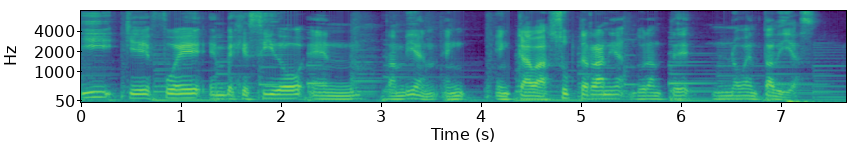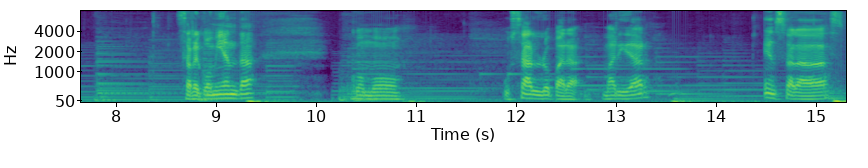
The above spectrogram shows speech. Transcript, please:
y que fue envejecido en, también en, en cava subterránea durante 90 días. Se recomienda como usarlo para maridar ensaladas,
